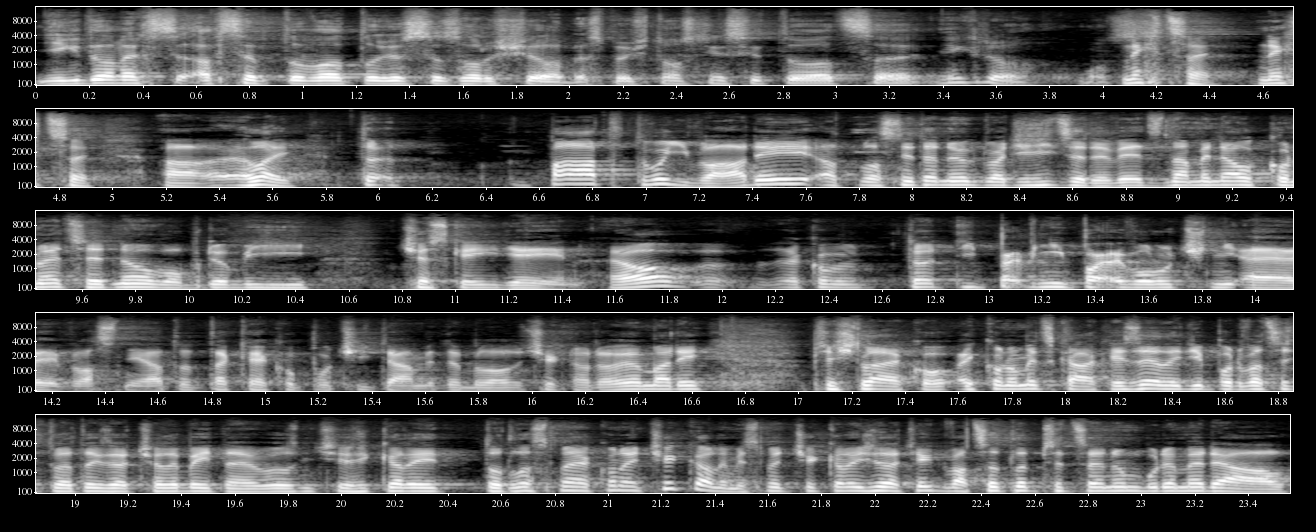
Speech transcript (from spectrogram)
Nikdo nechce akceptovat to, že se zhoršila bezpečnostní situace. Nikdo. Moc. Nechce, nechce. A hele, t- pád tvojí vlády a vlastně ten rok 2009 znamenal konec jednoho období českých dějin. Jo? Jako to- tý první poevoluční éry vlastně. Já to tak jako počítám, by to bylo všechno dohromady. Přišla jako ekonomická krize, lidi po 20 letech začali být nervózní, říkali, tohle jsme jako nečekali. My jsme čekali, že za těch 20 let přece jenom budeme dál.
